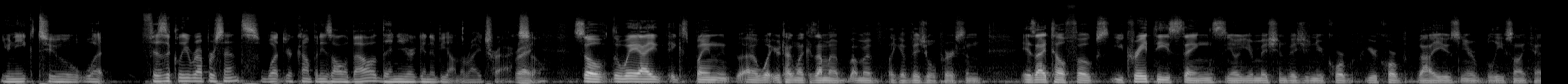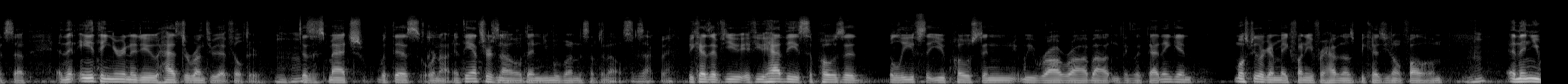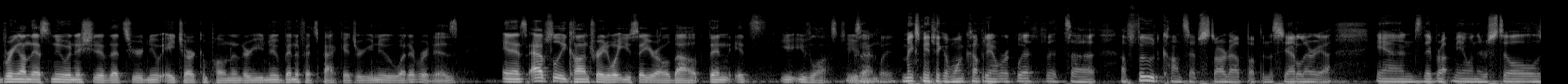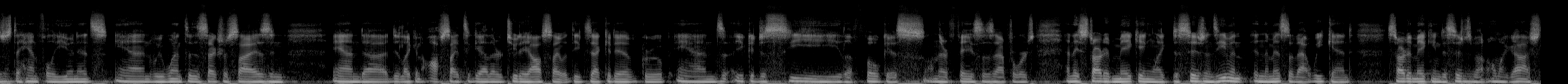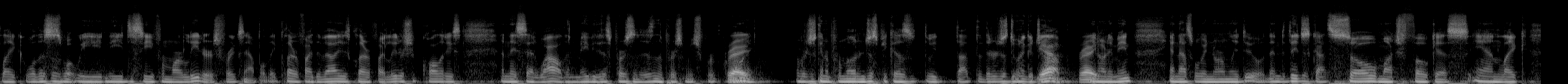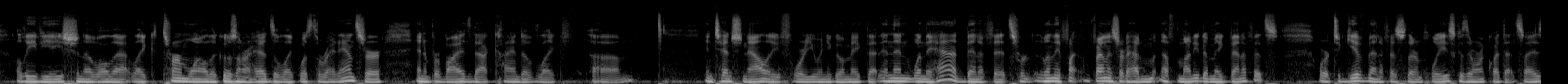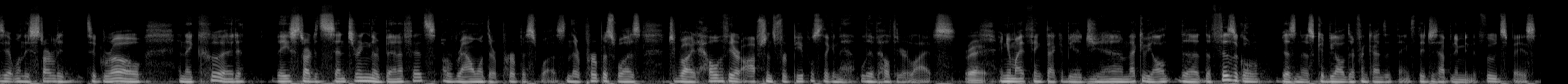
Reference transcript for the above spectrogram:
unique to what physically represents what your company's all about, then you're going to be on the right track. Right. So So the way I explain uh, what you're talking about, because I'm a I'm a like a visual person, is I tell folks you create these things, you know, your mission, vision, your core your core values, and your beliefs, and all that kind of stuff, and then anything you're going to do has to run through that filter. Mm-hmm. Does this match with this or not? If the answer is no, then you move on to something else. exactly. Because if you if you have these supposed beliefs that you post and we rah rah about and things like that, and again, most people are going to make fun of you for having those because you don't follow them, and then you bring on this new initiative that's your new HR component or your new benefits package or your new whatever it is, and it's absolutely contrary to what you say you're all about, then it's you, you've lost. You're Exactly. done. It makes me think of one company I work with. It's a, a food concept startup up in the Seattle area, and they brought me in when there was still just a handful of units, and we went through this exercise and and uh, did like an offsite together, two day offsite with the executive group, and you could just see the focus on their faces afterwards, and they started making like decisions, even in the midst of that weekend, started making decisions about, oh my gosh, like, well, this is what we need to see from our leaders, for example. They clarified the values, clarified leadership qualities, and they said, wow, then maybe this person isn't the person we should be promoting. Right. We're just going to promote them just because we thought that they're just doing a good Yeah, job. right. You know what I mean? And that's what we normally do. Then they just got so much focus and like alleviation of all that like turmoil that goes on our heads of like what's the right answer, and it provides that kind of like. Um, intentionality for you when you go make that and then when they had benefits when they fi- finally started had enough money to make benefits or to give benefits to their employees because they weren't quite that size yet when they started to grow and they could they started centering their benefits around what their purpose was. And their purpose was to provide healthier options for people so they can live healthier lives. Right. And you might think that could be a gym, that could be all the, the physical business could be all different kinds of things. They just happen to be in the food space.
